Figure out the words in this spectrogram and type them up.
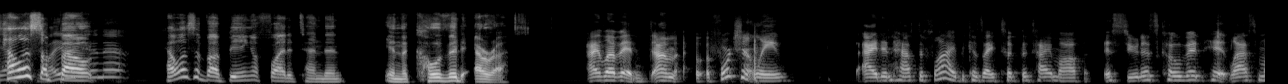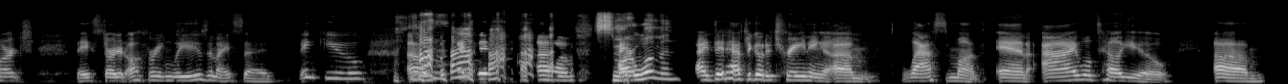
Yeah, tell us about attendant? tell us about being a flight attendant in the COVID era. I love it. Um, fortunately, I didn't have to fly because I took the time off as soon as COVID hit last March they started offering leaves and I said, thank you. Um, did, um, Smart I, woman. I did have to go to training um, last month. And I will tell you, um,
